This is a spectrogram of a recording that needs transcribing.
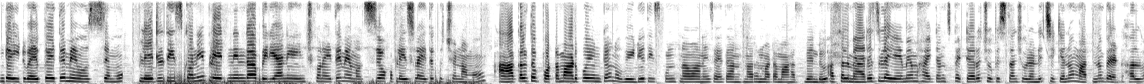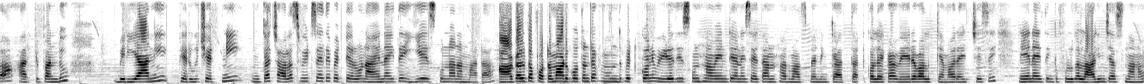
ఇంకా ఇటువైపు అయితే మేము వచ్చాము. ప్లేట్లు తీసుకొని ప్లేట్ నిండా బిర్యానీ వేయించుకొని అయితే మేము వచ్చి ఒక ప్లేస్లో అయితే కూర్చున్నాము. ఆకలితో పొట్ట మాడిపోయి ఉంటే నువ్వు వీడియో తీసుకుంటున్నావా అనేసి అయితే అంటున్నారనమాట మా హస్బెండ్. అసలు మ్యారేజ్లో ఏమేమి ఐటమ్స్ పెట్టారో చూపిస్తాను చూడండి. చికెన్ మటన్ బ్రెడ్ హల్వా అరటిపండు బిర్యానీ పెరుగు చట్నీ ఇంకా చాలా స్వీట్స్ అయితే పెట్టారు. నాయన అయితే ఇయ్యే వేసుకున్నాను అనమాట ఆకలితో పొట్టమాడిపోతుంటే ముందు పెట్టుకొని వీడియో తీసుకుంటున్నావు ఏంటి అనేసి అయితే అంటున్నారు మా హస్బెండ్. ఇంకా అది తట్టుకోలేక వేరే వాళ్ళకి కెమెరా ఇచ్చేసి నేనైతే ఇంకా ఫుల్గా లాగించేస్తున్నాను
